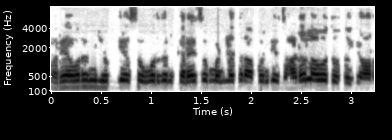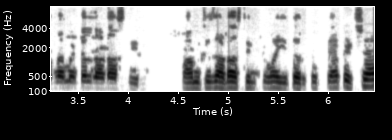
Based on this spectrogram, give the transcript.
पर्यावरण योग्य संवर्धन करायचं म्हटलं तर आपण जे झाडं लावत होतो की ऑर्नामेंटल झाडं असतील पामची झाडं असतील किंवा इतर तर त्यापेक्षा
